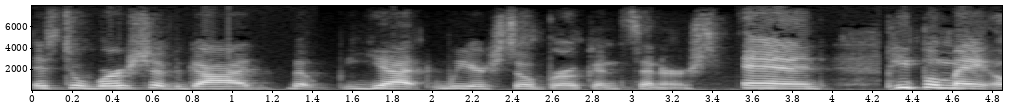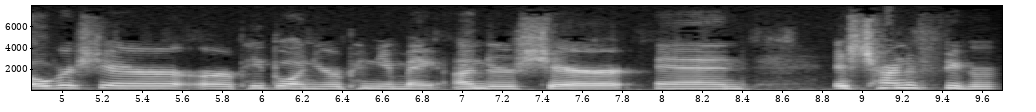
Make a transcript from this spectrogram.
is to worship God, but yet we are still broken sinners. And people may overshare, or people, in your opinion, may undershare, and it's trying to figure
